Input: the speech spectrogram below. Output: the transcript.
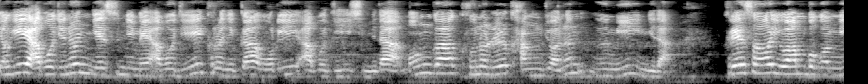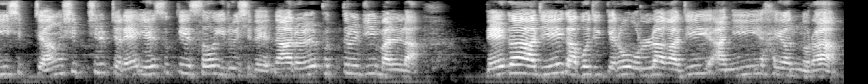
여기 아버지는 예수님의 아버지 그러니까 우리 아버지이십니다. 뭔가 근원을 강조하는 의미입니다. 그래서 요한복음 20장 17절에 예수께서 이르시되 나를 붙들지 말라 내가 아직 아버지께로 올라가지 아니하였노라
